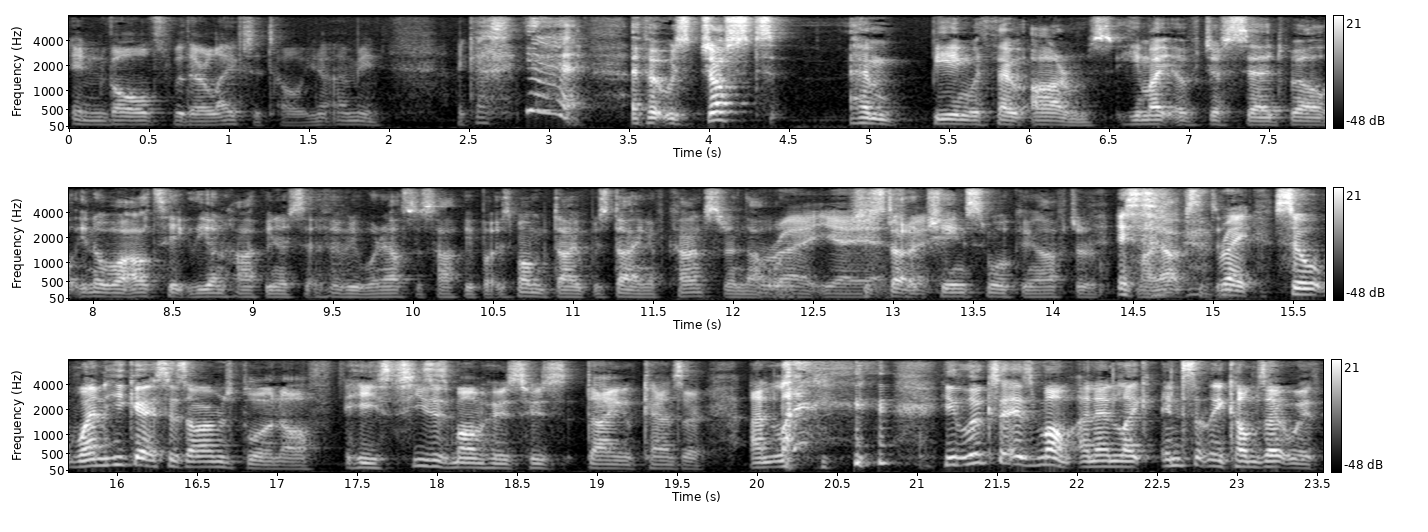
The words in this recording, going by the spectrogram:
involved with their lives at all. You know what I mean? I guess. Yeah. If it was just him being without arms, he might have just said, "Well, you know what? I'll take the unhappiness if everyone else is happy." But his mum died was dying of cancer in that one. Right, yeah, She yeah, started right. chain smoking after It's, my accident. Right. So when he gets his arms blown off, he sees his mom who's who's dying of cancer, and like he looks at his mom, and then like instantly comes out with,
